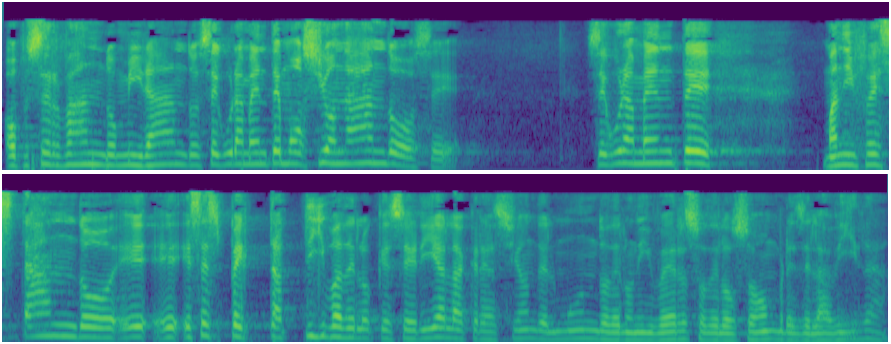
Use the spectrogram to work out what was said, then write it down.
observando, mirando, seguramente emocionándose, seguramente manifestando e, e, esa expectativa de lo que sería la creación del mundo, del universo, de los hombres, de la vida.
